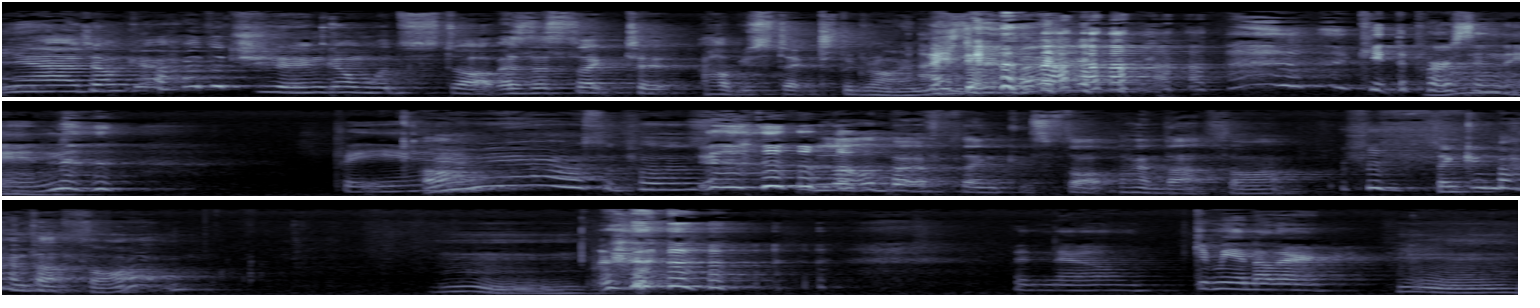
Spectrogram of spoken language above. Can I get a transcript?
Yeah, I don't get how the chewing gum would stop. Is this like to help you stick to the ground? I don't- Keep the person oh. in. But yeah. Oh yeah, I suppose. a little bit of think thought behind that thought. Thinking behind that thought. Hmm. But no. Give me another. Hmm.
